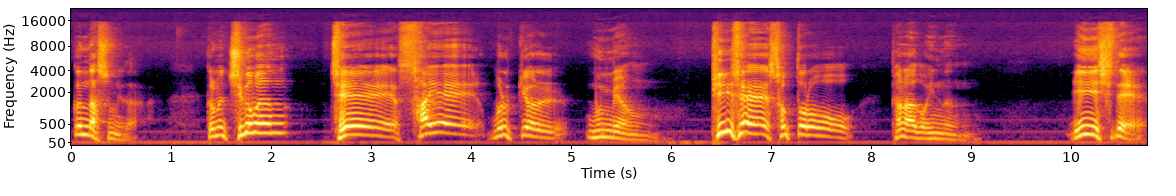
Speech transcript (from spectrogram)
끝났습니다. 그러면 지금은 제4의 물결 문명 빛의 속도로 변하고 있는 이 시대,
